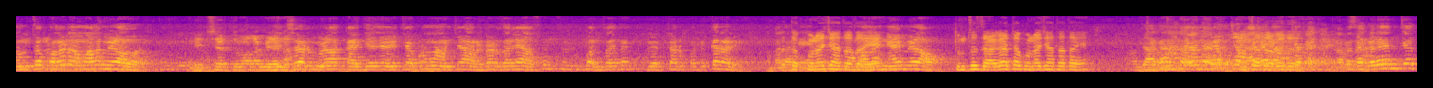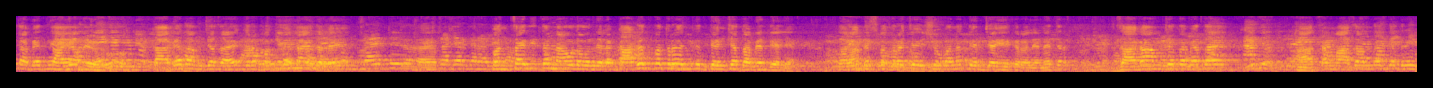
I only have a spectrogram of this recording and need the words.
आमचा पलट आम्हाला मिळावा. सर तुम्हाला मिळेल सर मिळा कायद्याच्या ह्याच्याप्रमाणे आमच्या ऑर्डर झाल्या असून पंचायत करावी. आता कोणाच्या हातात आहे? न्याय मिळावा. तुमचं जागा आता कोणाच्या हातात आहे? जागा तुमच्या ताब्यात. आहे. सगळ्यांच्या ताब्यात. ताब्यात आमच्याच आहे. तर फक्त काय झालंय? पंचायतीचं नाव लावून दिलं. कागदपत्र त्यांच्या ताब्यात द्याल्या कागदपत्राच्या हिशोबानं त्यांच्या हे करायला. नाहीतर जागा आमच्या ताब्यात आहे. आता माझा अंदाज काहीतरी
